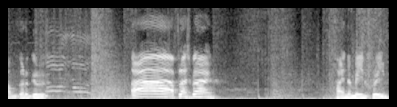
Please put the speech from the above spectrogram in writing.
I'm gonna go. Ah flashbang. Find the mainframe.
